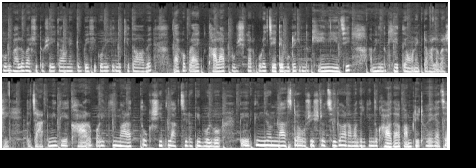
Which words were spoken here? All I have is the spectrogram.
খুবই ভালোবাসি, তো সেই কারণে একটু বেশি করেই কিন্তু খেতে হবে। দেখো, প্রায় থালা পরিষ্কার করে চেটে বুটে কিন্তু খেয়ে নিয়েছি, আমি কিন্তু খেতে অনেকটা ভালোবাসি। তো চাটনি দিয়ে খাওয়ার পরে কি মারাত্মক শীত লাগছিল, কি বলব? তো এই তিনজন লাস্টে অবশিষ্ট ছিল আর আমাদের কিন্তু খাওয়া দাওয়া কমপ্লিট হয়ে গেছে।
